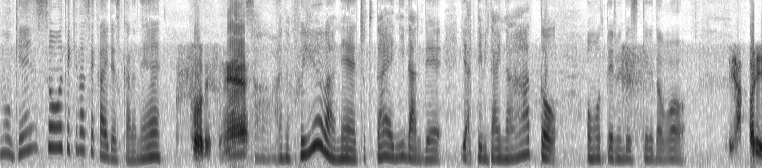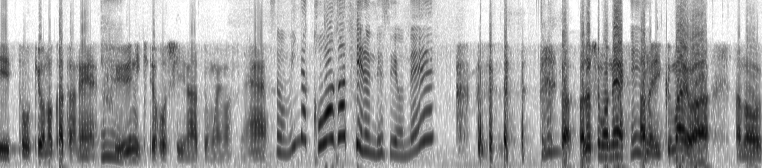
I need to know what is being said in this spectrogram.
もう幻想的な世界ですからね。そうですね。そうあの冬はねちょっと第2弾でやってみたいなと思ってるんですけれどもやっぱり東京の方ね、ええ冬に来てほしいなと思いますね。そうみんな怖がってるんですよね。私もね、ええあの行く前はあの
